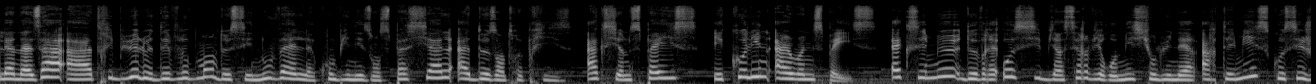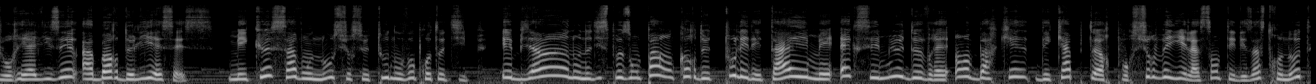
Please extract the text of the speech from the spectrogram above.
La NASA a attribué le développement de ces nouvelles combinaisons spatiales à deux entreprises, Axiom Space et Colin Iron Space. XMU devrait aussi bien servir aux missions lunaires Artemis qu'aux séjours réalisés à bord de l'ISS. Mais que savons-nous sur ce tout nouveau prototype? Eh bien, nous ne disposons pas encore de tous les détails, mais XMU devrait embarquer des capteurs pour surveiller la santé des astronautes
